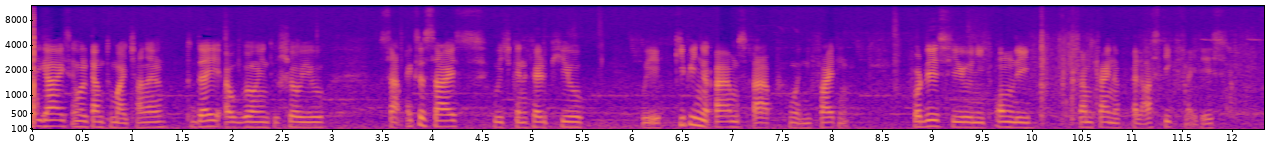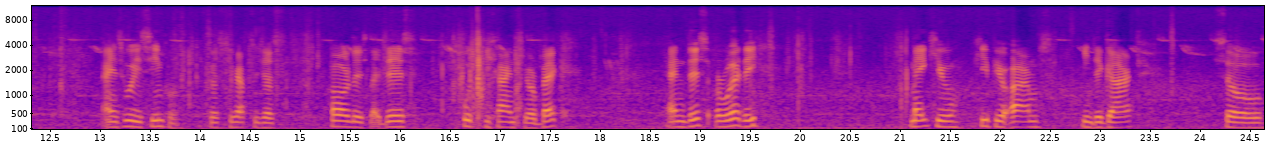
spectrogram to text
Hey guys and welcome to my channel. Today I'm going to show you some exercise which can help you with keeping your arms up when fighting. For this you need only some kind of elastic like this and it's really simple because you have to just hold this like this, put behind your back and this already make you keep your arms in the guard so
